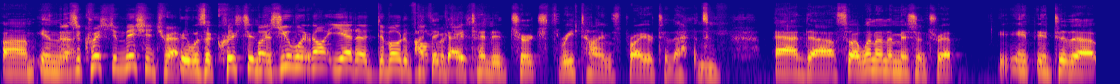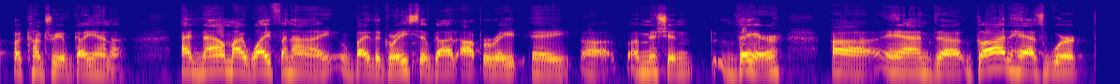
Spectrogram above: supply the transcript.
Um, in the, It was a Christian mission trip, it was a Christian mission. but you were trip. not yet a devoted I think I Jesus. attended church three times prior to that. And uh, so I went on a mission trip into the country of Guyana. And now my wife and I, by the grace of God, operate a, uh, a mission there. Uh, and uh, God has worked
